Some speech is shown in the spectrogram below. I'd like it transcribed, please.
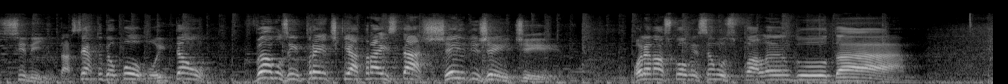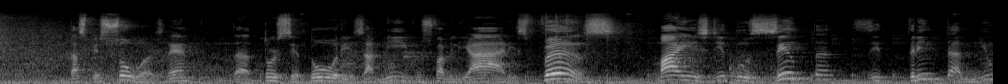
sininho, tá certo, meu povo? Então, vamos em frente que atrás está cheio de gente. Olha, nós começamos falando da das pessoas, né? Da torcedores, amigos, familiares, fãs. Mais de 230 mil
